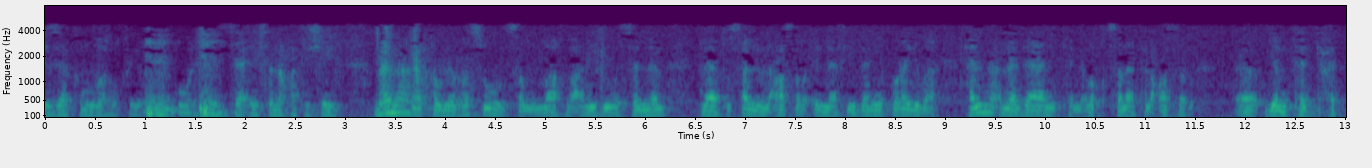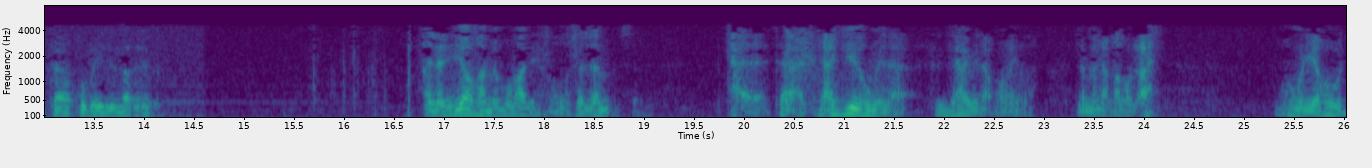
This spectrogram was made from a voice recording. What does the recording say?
جزاكم الله خيرا. يقول السائل سماحة الشيخ ما معنى قول الرسول صلى الله عليه وسلم لا تصلوا العصر إلا في بني قريظة؟ هل معنى ذلك أن وقت صلاة العصر آه، يمتد حتى قبيل المغرب؟ الذي يظهر من مراده صلى الله عليه وسلم تعجيلهم إلى الذهاب إلى قريظة لما نقضوا العهد. وهم اليهود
